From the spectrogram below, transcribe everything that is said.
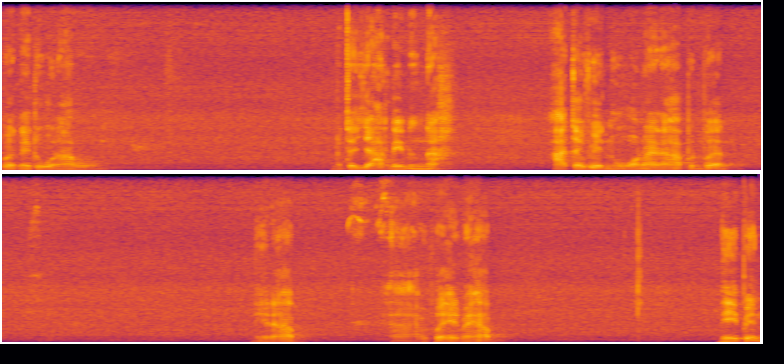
เพื่อนได้ดูนะครับผม มันจะยากนิดนึงนะ อาจจะเวียนหัวหน่อยนะครับ เพื่อนๆนี่นะครับเพื่อนๆเห็นไหมครับ นี่เป็น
